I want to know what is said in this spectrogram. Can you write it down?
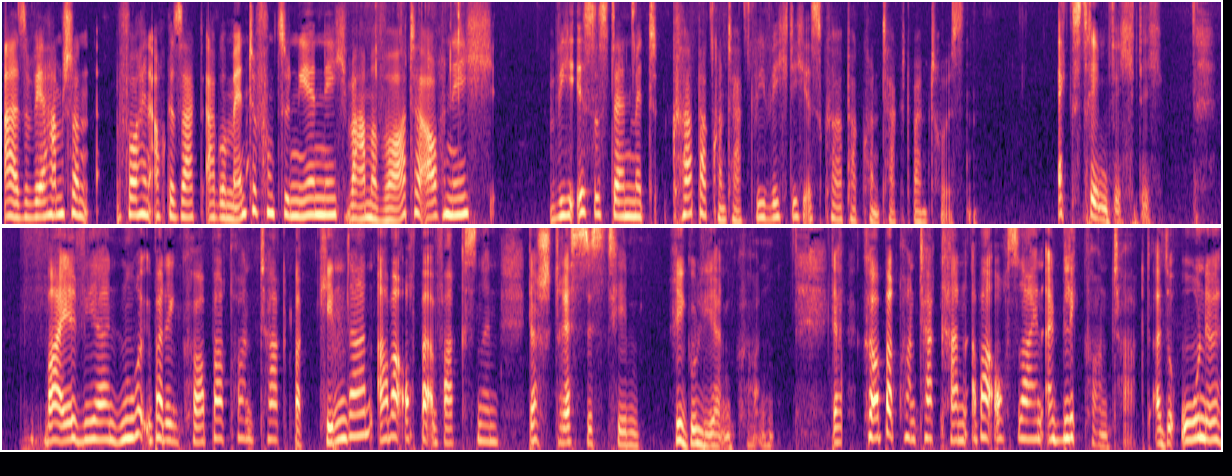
also wir haben schon vorhin auch gesagt, Argumente funktionieren nicht, warme Worte auch nicht. Wie ist es denn mit Körperkontakt? Wie wichtig ist Körperkontakt beim Trösten? Extrem wichtig weil wir nur über den Körperkontakt bei Kindern, aber auch bei Erwachsenen das Stresssystem regulieren können. Der Körperkontakt kann aber auch sein ein Blickkontakt, also ohne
